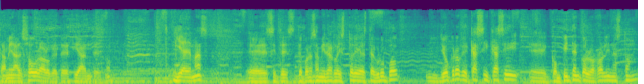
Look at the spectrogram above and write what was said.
también al soul, a lo que te decía antes, ¿no? Y además, eh, si, te, si te pones a mirar la historia de este grupo, yo creo que casi, casi compiten con los Rolling Stones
